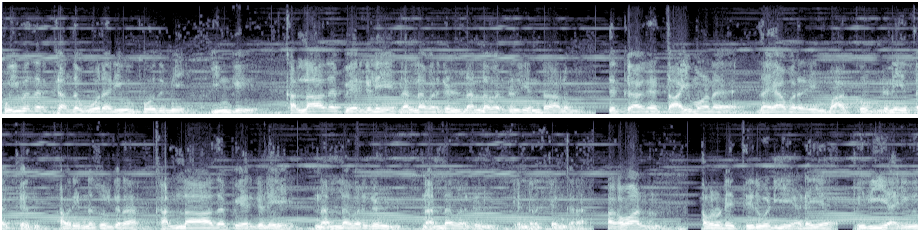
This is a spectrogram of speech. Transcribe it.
உய்வதற்கு அந்த ஓர் அறிவு போதுமே. இங்கு கல்லாத பேர்களே நல்லவர்கள் நல்லவர்கள் என்றாலும் இதற்காக தாய்மான தயாவரரின் வாக்கும் நினையத்தக்கது. அவர் என்ன சொல்கிறார்? கல்லாத பேர்களே நல்லவர்கள் நல்லவர்கள் என்று கேட்கிறார். பகவான் அவனுடைய திருவடியை அடைய பெரிய அறிவு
